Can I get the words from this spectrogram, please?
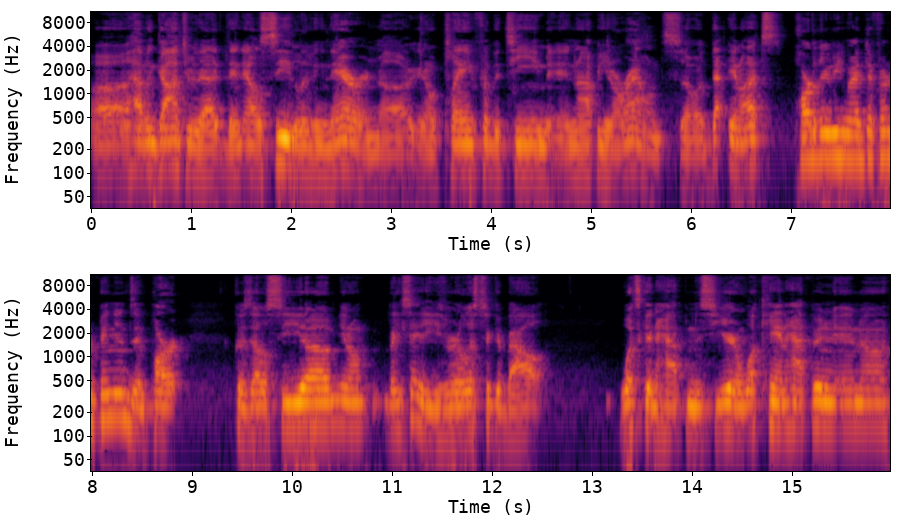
uh, having gone through that than LC living there and uh, you know playing for the team and not being around. So that you know that's part of the reason we have different opinions, in part because LC, uh, you know, they say he's realistic about what's going to happen this year and what can happen, and uh,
